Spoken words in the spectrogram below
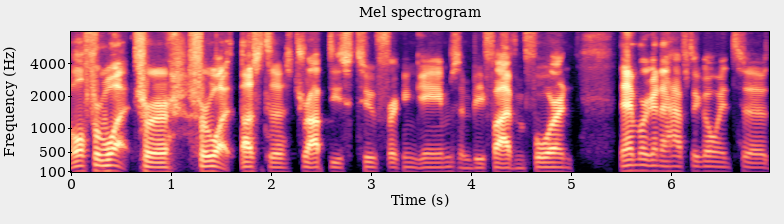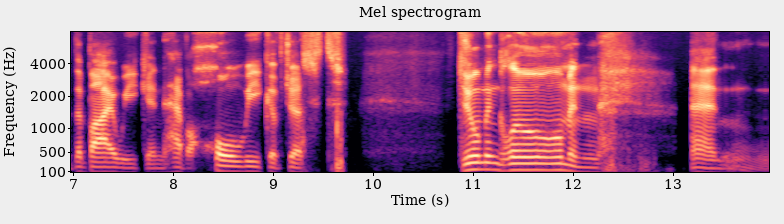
all for what? For for what? Us to drop these two freaking games and be five and four and then we're gonna have to go into the bye week and have a whole week of just doom and gloom and and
